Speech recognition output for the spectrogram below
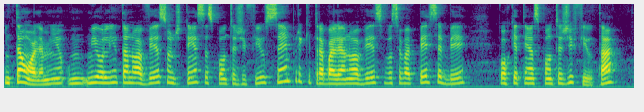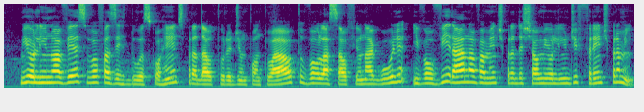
Então, olha, o miolinho está no avesso, onde tem essas pontas de fio. Sempre que trabalhar no avesso, você vai perceber porque tem as pontas de fio, tá? Miolinho no avesso, vou fazer duas correntes para dar altura de um ponto alto, vou laçar o fio na agulha e vou virar novamente para deixar o miolinho de frente para mim.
